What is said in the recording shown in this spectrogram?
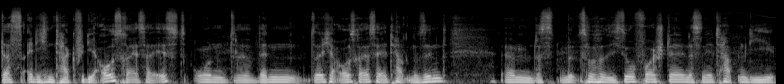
das eigentlich ein Tag für die Ausreißer ist. Und äh, wenn solche Ausreißer-Etappen sind, ähm, das, das, muss man sich so vorstellen, das sind Etappen, die,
